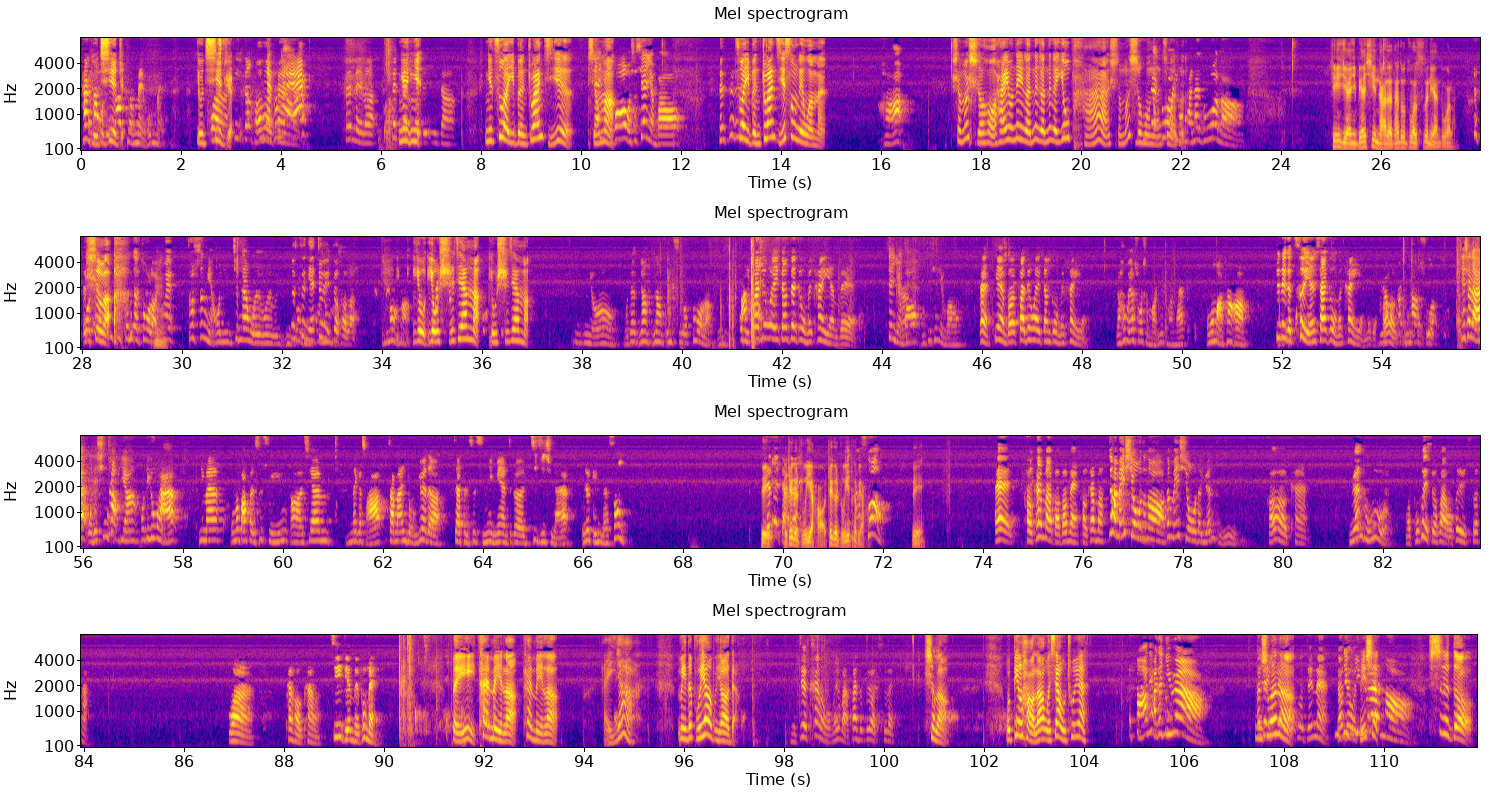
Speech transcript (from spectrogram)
看看我的有气质照片美不美？有气质。这一张好好美不美？看啊，太美了！你你你做一本专辑行吗？包，我是现眼包。做一本专辑送给我们，好，什么时候？还有那个那个那个 U 盘，什么时候能做出来？有盘在做了。欣怡姐，你别信他的，他都做四年多了。我是吧？真的做了，嗯因为做四年，我你现在我我我这四年终于做好了。有有时间吗？有时间吗？有，我在让让公司要做了。嗯，你发另外一张再给我们看一眼呗。现眼包我是现眼包。哎，现眼包发另外一张给我们看一眼，然后我要说什么？一团来，我马上啊，就那个侧颜纱给我们看一眼，那个好好看。我要跟他说。接下来我的新照片，我的 U 盘，你们我们把粉丝群啊、先那个啥，咱们踊跃的在粉丝群里面这个积极起来，我就给你们送。对真的假，的这个主意好，这个主意特别好。送，对，哎，好看吗，宝宝们？好看吗？这还没修的呢，这没修的原图，好好看。原图。我不会说话，我会说它。哇，太好看了！欣怡姐美不美？美，太美了，太美了！哎呀，美的不要不要的，你这看了我们晚饭都不要吃了。是吧？我病好了，我下午出院。啊，你还在医院啊？你说呢？真的，刚才我没事呢。是的，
